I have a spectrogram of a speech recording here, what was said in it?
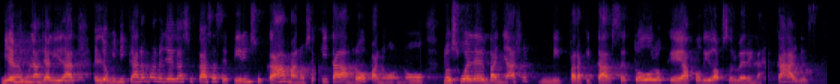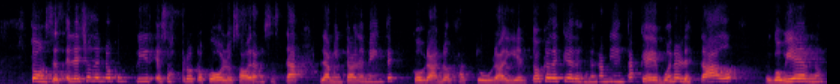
Y es una realidad. El dominicano cuando llega a su casa se tira en su cama, no se quita la ropa, no, no, no suele bañarse ni para quitarse todo lo que ha podido absorber en las calles. Entonces, el hecho de no cumplir esos protocolos ahora nos está lamentablemente cobrando factura y el toque de queda es una herramienta que, bueno, el Estado, el gobierno,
